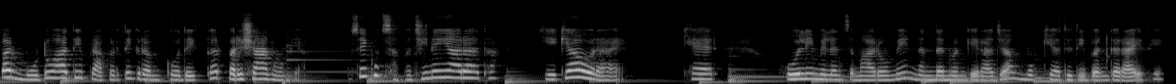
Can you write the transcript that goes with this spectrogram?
पर मोटू हाथी प्राकृतिक रंग को देखकर परेशान हो गया। उसे कुछ समझ ही नहीं आ रहा था, ये क्या हो रहा है? खैर, होली मिलन समारोह में नंदनवन के राजा मुख्य अतिथि बनकर आए थे,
